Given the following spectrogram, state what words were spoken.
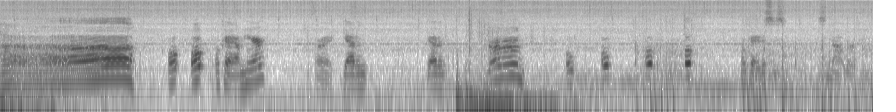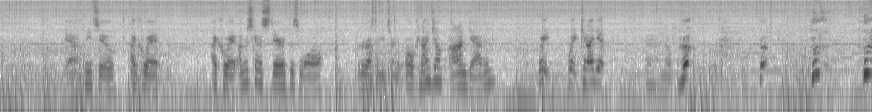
Ah. oh, oh, okay, I'm here. Alright, Gavin. Gavin. Gavin! Oh, oh, oh, oh. Okay, this is, this is not working. Yeah, me too. I quit. I quit. I'm just gonna stare at this wall for the rest of eternity. Oh, can I jump on Gavin? Wait, wait, can I get... Uh, no. Huh. Huh. Huh. Huh.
